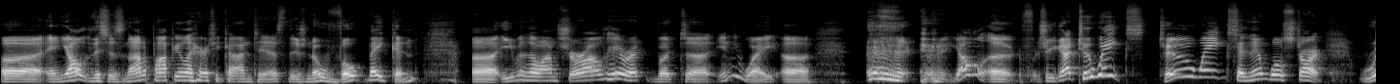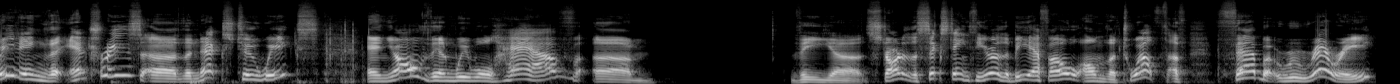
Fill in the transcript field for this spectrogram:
Uh, and y'all, this is not a popularity contest. There's no vote Bacon, uh, even though I'm sure I'll hear it. But uh, anyway, uh, y'all, so you got two weeks, two weeks, and then we'll start reading the entries the next two weeks. And y'all, then we will have um, the uh, start of the 16th year of the BFO on the 12th of February.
